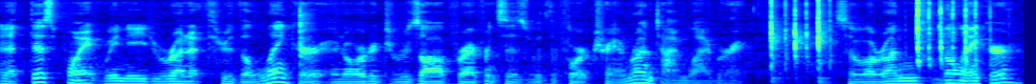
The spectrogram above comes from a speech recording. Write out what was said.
And at this point, we need to run it through the linker in order to resolve references with the Fortran runtime library. So we'll run the linker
